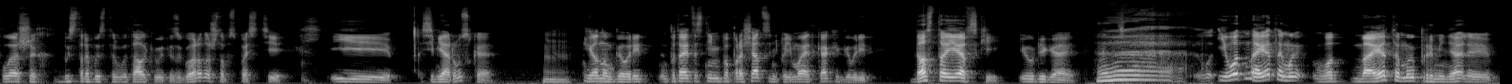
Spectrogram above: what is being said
Флэш их быстро-быстро выталкивает из города, чтобы спасти. И семья русская. Mm-hmm. И он им говорит, пытается с ними попрощаться, не понимает как, и говорит, Достоевский, и убегает. и вот на это мы, вот на это мы променяли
